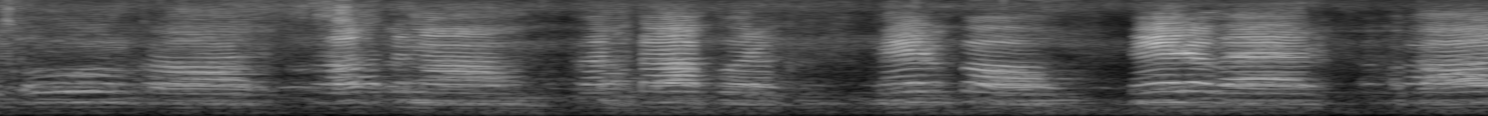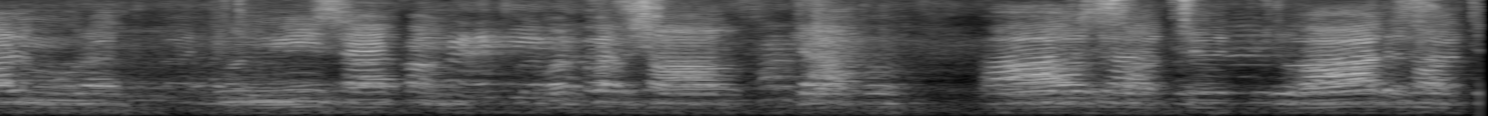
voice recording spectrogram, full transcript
ਏਕ ਓੰਕਾਰ ਸਤਨਾਮ ਕਰਤਾ ਪੁਰਖ ਨਿਰਭਉ ਨਿਰਵੈਰ ਅਕਾਲ ਮੂਰਤ ਅਜੂਨੀ ਸੈਭੰ ਗੁਰ ਪ੍ਰਸਾਦ ਜਪ ਆਦ ਸੱਚ ਜੁਗਾਦ ਸੱਚ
